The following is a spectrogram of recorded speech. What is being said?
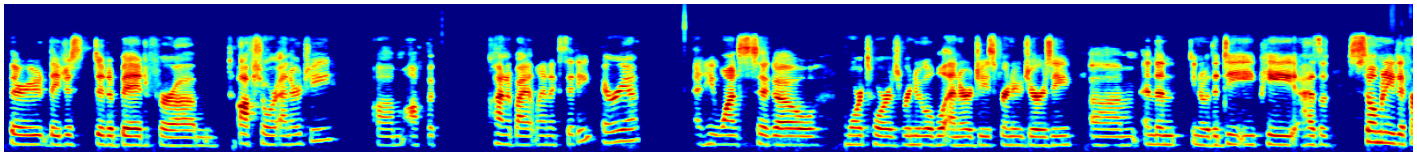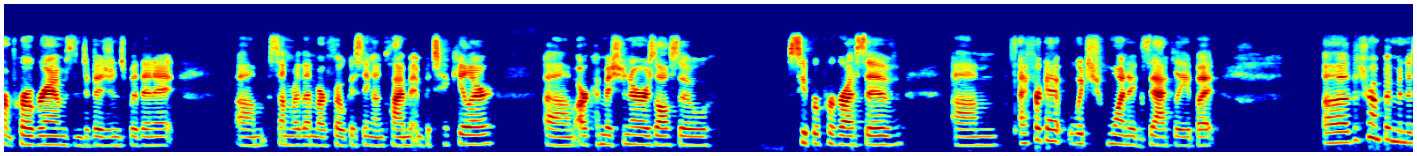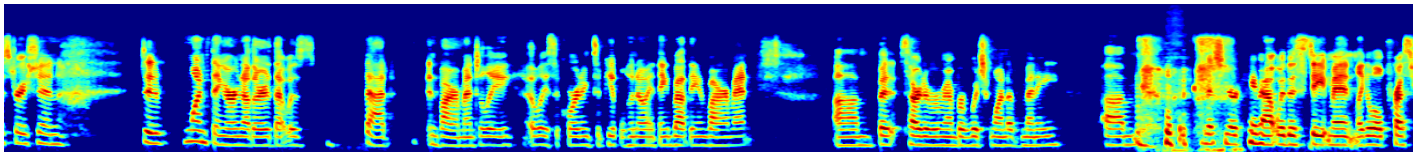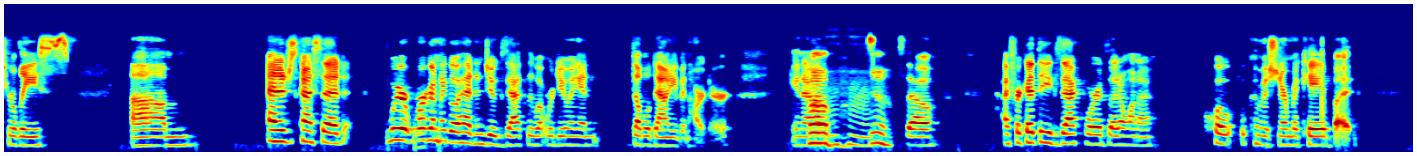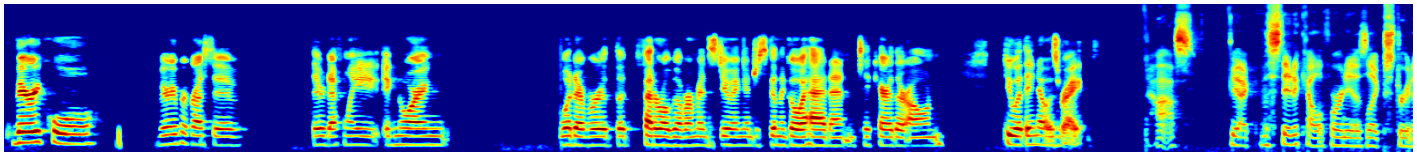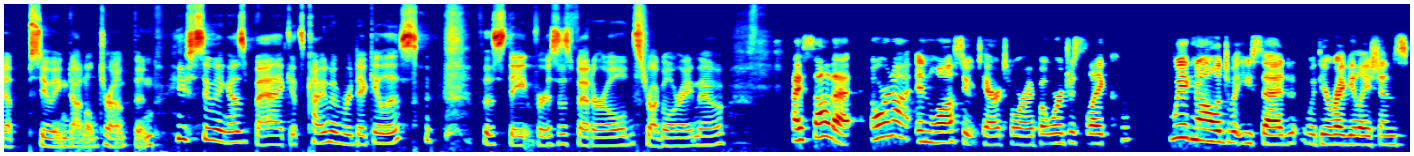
they they just did a bid for um, offshore energy um, off the kind of by Atlantic City area, and he wants to go more towards renewable energies for New Jersey. Um, and then you know the DEP has a, so many different programs and divisions within it. Um, some of them are focusing on climate in particular. Um, our commissioner is also super progressive um, I forget which one exactly, but uh, the Trump administration did one thing or another that was bad environmentally, at least according to people who know anything about the environment. Um, but it's hard to remember which one of many. Um, commissioner came out with a statement, like a little press release, um, and it just kind of said, "We're we're going to go ahead and do exactly what we're doing and double down even harder." You know, mm-hmm. yeah. So I forget the exact words. I don't want to quote Commissioner McCabe, but very cool, very progressive. They're definitely ignoring whatever the federal government's doing and just going to go ahead and take care of their own, do what they know is right. Haas. Yeah, the state of California is like straight up suing Donald Trump and he's suing us back. It's kind of ridiculous. the state versus federal struggle right now. I saw that. We're not in lawsuit territory, but we're just like, we acknowledge what you said with your regulations,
